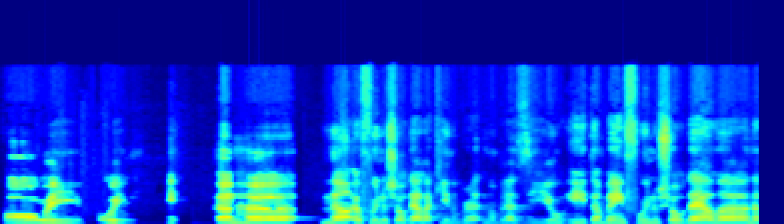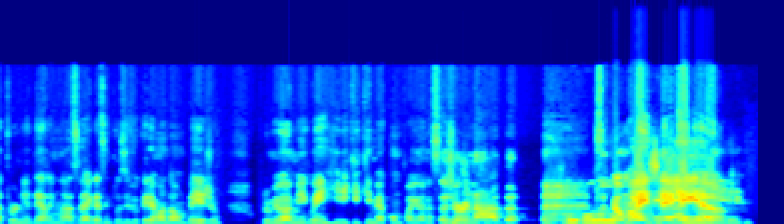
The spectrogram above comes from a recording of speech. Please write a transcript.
fui, fui. Aham. Não, eu fui no show dela aqui no, no Brasil e também fui no show dela, na turnê dela em Las Vegas. Inclusive, eu queria mandar um beijo pro meu amigo Henrique, que me acompanhou nessa jornada. Pra você ter uma ideia, Henrique!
